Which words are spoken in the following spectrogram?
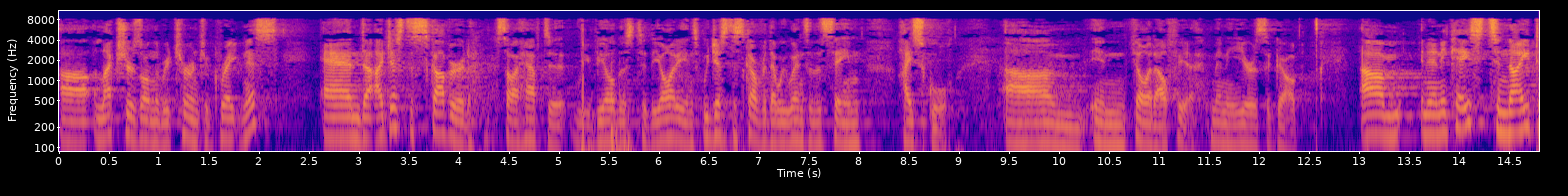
uh, lectures on the return to greatness. And uh, I just discovered, so I have to reveal this to the audience, we just discovered that we went to the same high school um, in Philadelphia many years ago. Um, in any case, tonight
